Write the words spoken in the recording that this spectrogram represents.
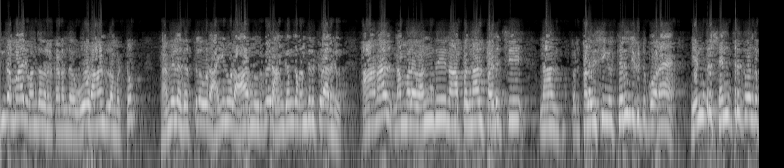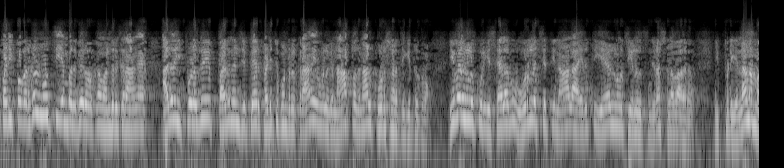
இந்த மாதிரி வந்தவர்கள் கடந்த ஓராண்டுல மட்டும் தமிழகத்துல ஒரு ஐநூறு அறுநூறு பேர் அங்கங்க வந்திருக்கிறார்கள். ஆனால் நம்மளை வந்து நாற்பது நாள் படிச்சு நான் பல விஷயங்கள் தெரிஞ்சுக்கிட்டு போறேன் என்று சென்டருக்கு வந்து படிப்பவர்கள் நூத்தி எண்பது பேர் வந்திருக்கிறாங்க. அதுல இப்பொழுது பதினஞ்சு பேர் படித்துக் கொண்டிருக்கிறாங்க. இவங்களுக்கு நாற்பது நாள் கோர்ஸ் நடத்திக்கிட்டு இருக்கிறோம். இவர்களுக்குரிய செலவு ஒரு லட்சத்தி நாலாயிரத்தி எழுநூத்தி எழுபத்தஞ்சு ரூபாய் செலவாகிறது. இப்படி எல்லாம் நம்ம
